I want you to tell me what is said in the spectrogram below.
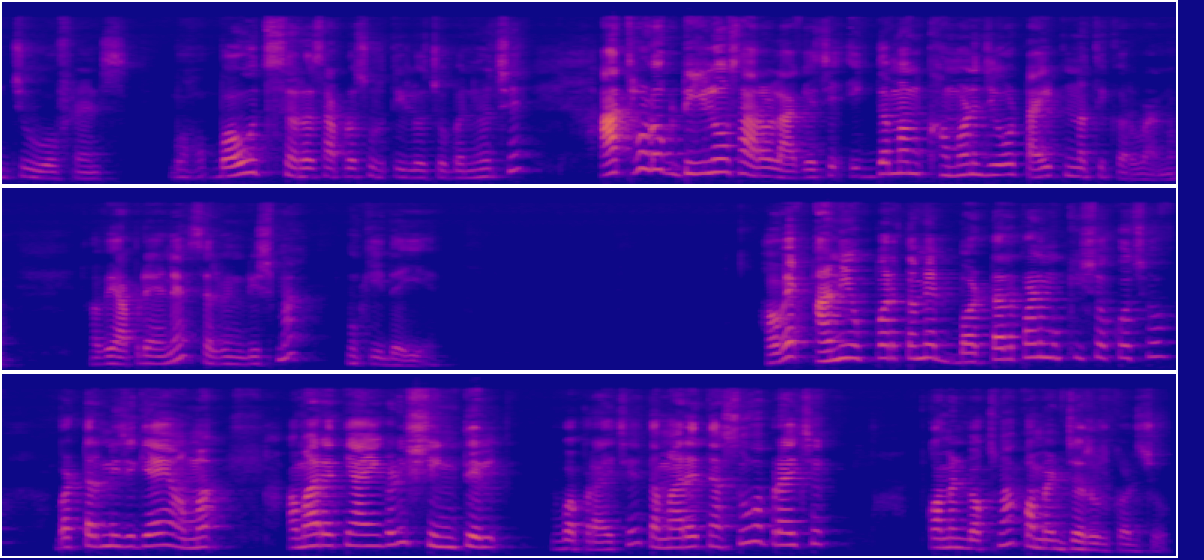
જુઓ ફ્રેન્ડ્સ બહુ જ સરસ આપણો સુરતી લોચો બન્યો છે. આ થોડોક ઢીલો સારો લાગે છે. એકદમ આમ ખમણ જેવો ટાઈટ નથી કરવાનો. હવે આપણે એને સર્વિંગ ડિશમાં મૂકી દઈએ. હવે આની ઉપર તમે બટર પણ મૂકી શકો છો. બટરની જગ્યાએ અમા અમારે ત્યાં આગળ શીંગતેલ વપરાય છે. તમારે ત્યાં શું વપરાય છે? કોમેન્ટ બોક્સમાં કોમેન્ટ જરૂર કરજો.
